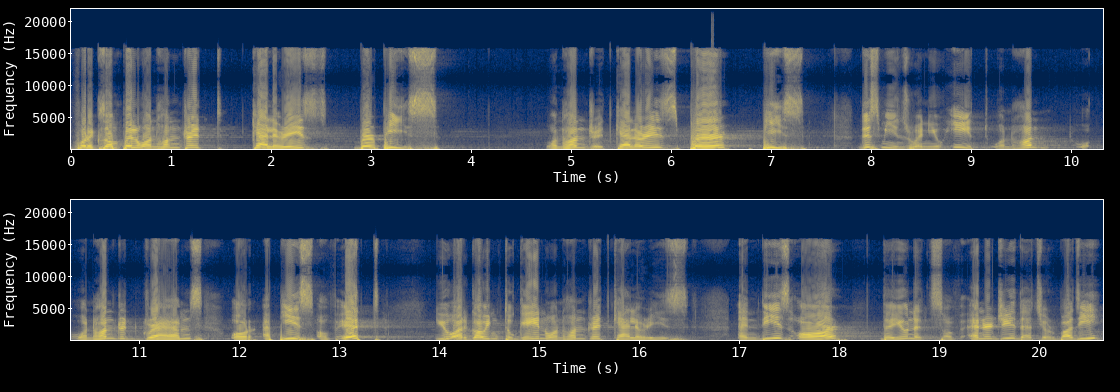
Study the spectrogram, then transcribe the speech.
for example, 100 calories per piece. 100 calories per piece. This means when you eat 100, 100 grams or a piece of it, you are going to gain 100 calories. And these are the units of energy that your body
